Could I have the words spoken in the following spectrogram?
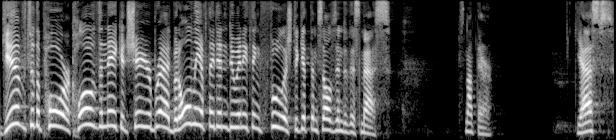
Give to the poor, clothe the naked, share your bread, but only if they didn't do anything foolish to get themselves into this mess. It's not there. Yes,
